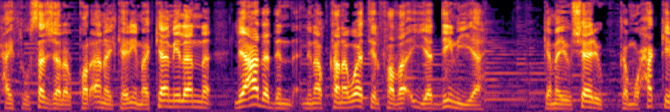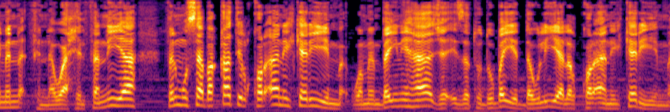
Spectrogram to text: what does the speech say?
حيث سجل القرآن الكريم كاملا لعدد من القنوات الفضائية الدينية كما يشارك كمحكم في النواحي الفنية في المسابقات القرآن الكريم ومن بينها جائزة دبي الدولية للقرآن الكريم.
